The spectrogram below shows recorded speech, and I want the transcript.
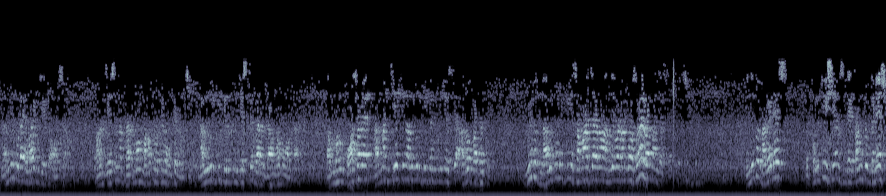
ఇవన్నీ కూడా అవాయిడ్ చేయడం అవసరం. మనం చేసిన ధర్మం మనతోటే ఉంటే మంచిది. నలుగురికి తెలుపు చేస్తే దాని దంభము అంటారు. దంభం కోసమే ధర్మం చేసి నలుగురికి తెలుపు చేస్తే అదో పద్ధతి. వీరు నలుగురికి సమాచారం అందివ్వడం కోసమే ధర్మం చేస్తారు ఎందుకు? Nowadays the politicians they come to Ganesh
